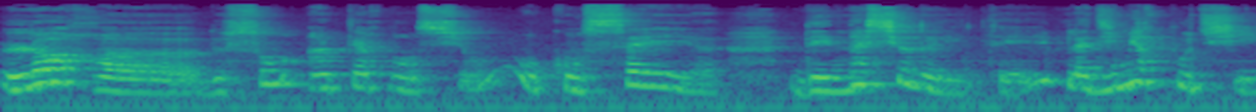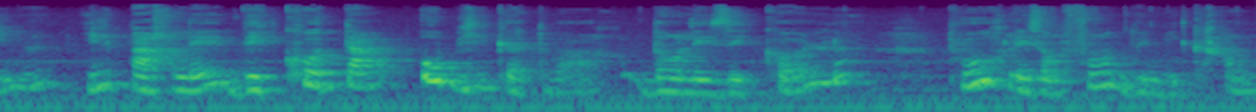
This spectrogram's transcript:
lors euh, de son intervention au Conseil des nationalités, Vladimir Poutine, il parlait des quotas obligatoires dans les écoles pour les enfants de migrants.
